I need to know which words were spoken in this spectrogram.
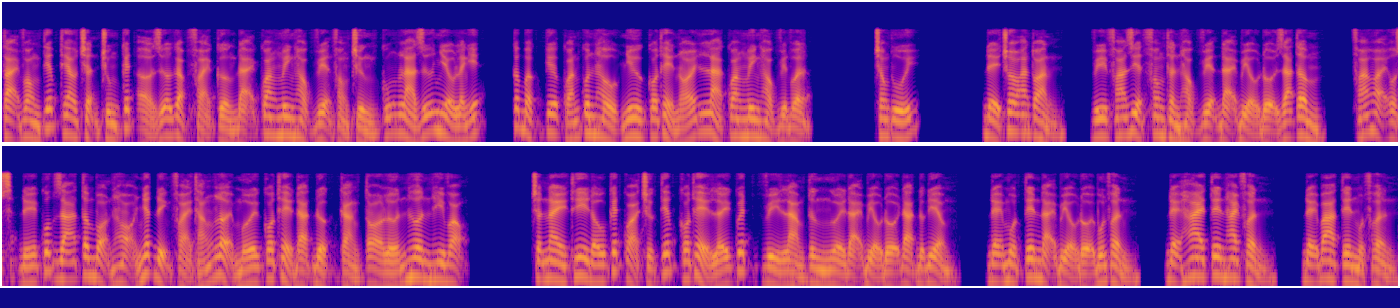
Tại vòng tiếp theo trận chung kết ở giữa gặp phải cường đại Quang Minh học viện phòng trừng cũng là giữ nhiều lành ít, cấp bậc kia quán quân hầu như có thể nói là Quang Minh học viện vật. Trong túi, để cho an toàn, vì phá diệt phong thần học viện đại biểu đội giã tâm, phá hoại ô đế quốc giã tâm bọn họ nhất định phải thắng lợi mới có thể đạt được càng to lớn hơn hy vọng. Trận này thi đấu kết quả trực tiếp có thể lấy quyết vì làm từng người đại biểu đội đạt được điểm, đệ một tên đại biểu đội 4 phần, đệ hai tên 2 phần, đệ ba tên 1 phần.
